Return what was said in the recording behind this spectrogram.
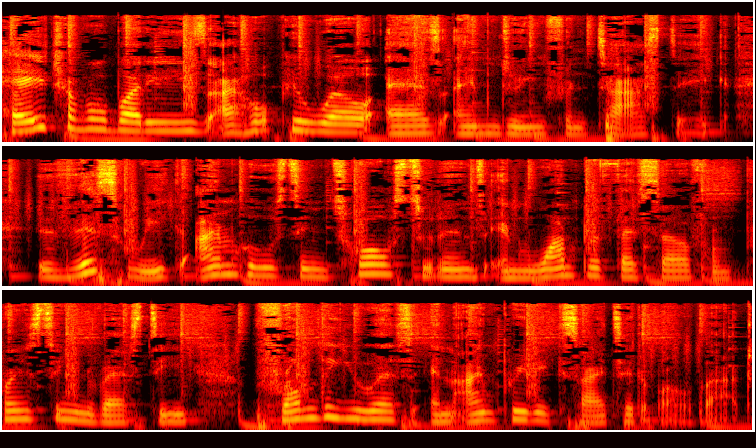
Hey, travel buddies, I hope you're well as I'm doing fantastic. This week, I'm hosting 12 students and one professor from Princeton University from the US, and I'm pretty excited about that.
